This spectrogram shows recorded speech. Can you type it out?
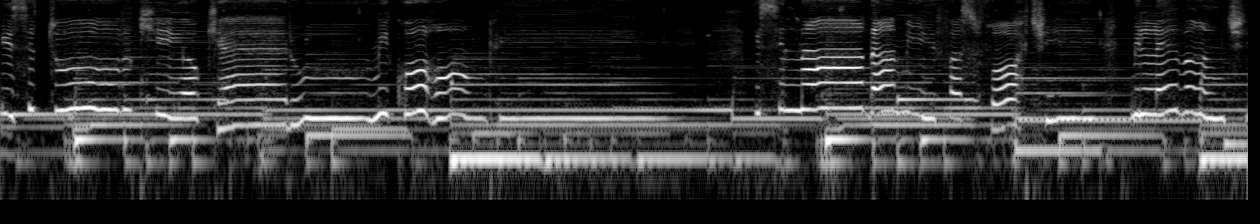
E se tudo que eu quero me corrompe, e se nada me faz forte, me levante,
